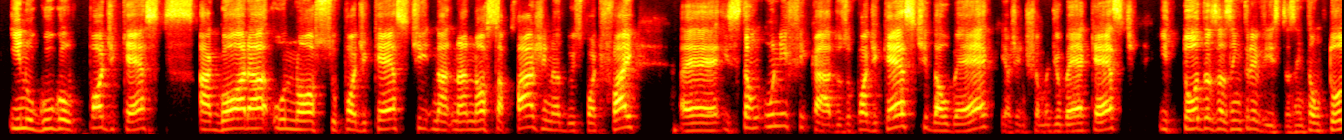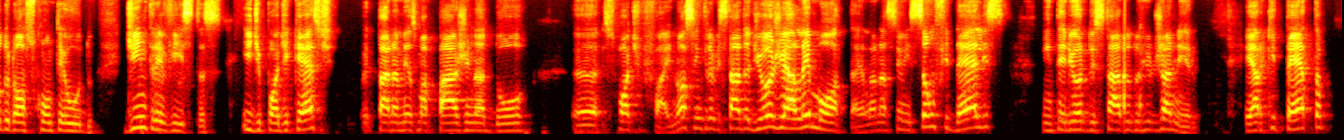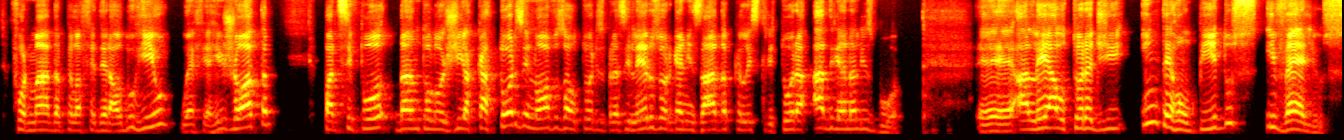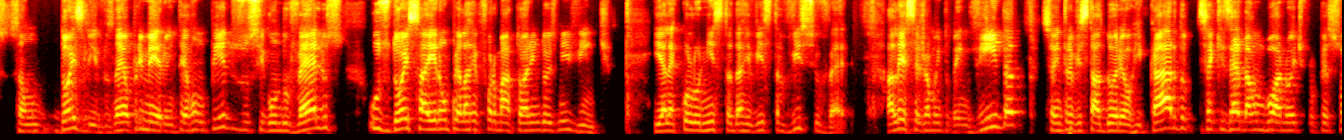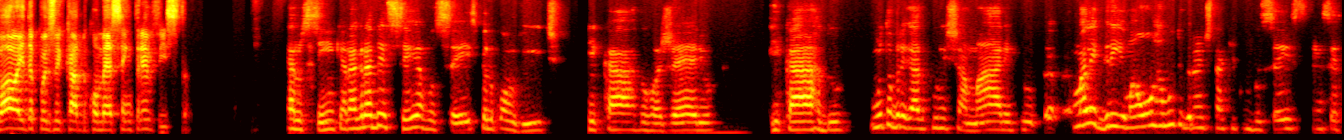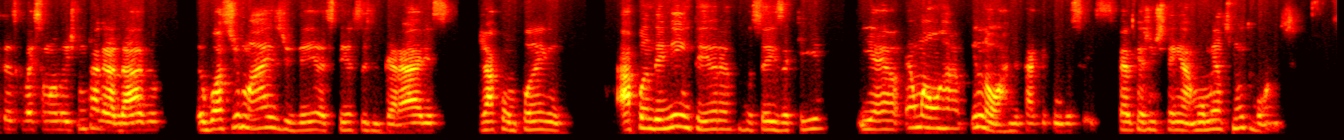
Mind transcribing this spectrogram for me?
e no Google Podcasts. Agora, o nosso podcast, na, na nossa página do Spotify, é, estão unificados o podcast da UBE, que a gente chama de UBEcast, e todas as entrevistas. Então, todo o nosso conteúdo de entrevistas e de podcast está na mesma página do uh, Spotify. Nossa entrevistada de hoje é a Lemota. Ela nasceu em São Fidélis, interior do estado do Rio de Janeiro. É arquiteta, formada pela Federal do Rio, UFRJ, participou da antologia 14 Novos Autores Brasileiros, organizada pela escritora Adriana Lisboa. É, a Lê é autora de Interrompidos e Velhos, são dois livros, né? O primeiro, Interrompidos, o segundo, Velhos, os dois saíram pela Reformatória em 2020. E ela é colunista da revista Vício Velho. Alê, seja muito bem-vinda. Seu entrevistador é o Ricardo. Se você quiser dar uma boa noite para o pessoal, aí depois o Ricardo começa a entrevista. Quero sim, quero agradecer a vocês pelo convite. Ricardo, Rogério, Ricardo, muito obrigado por me chamarem. Por... Uma alegria, uma honra muito grande estar aqui com vocês. Tenho certeza que vai ser uma noite muito agradável. Eu gosto demais de ver as terças literárias. Já acompanho a pandemia inteira vocês aqui. E é, é uma honra enorme estar aqui com vocês. Espero que a gente tenha momentos muito bons.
